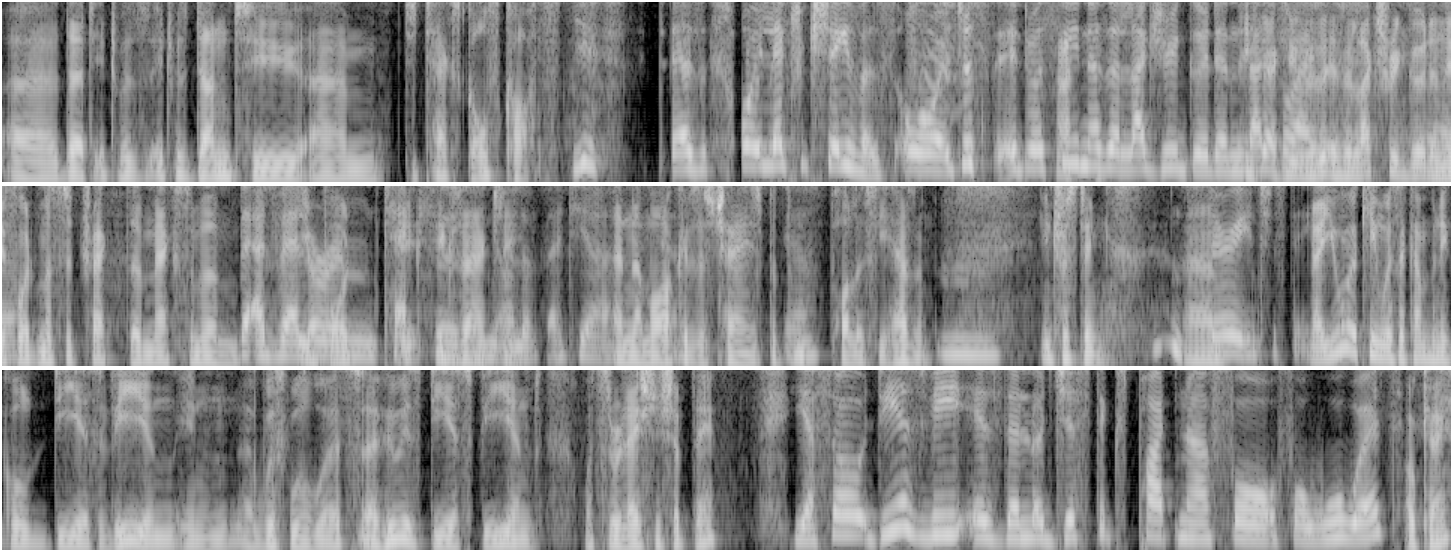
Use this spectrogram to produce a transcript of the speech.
uh, that it was it was done to um, to tax golf carts. Yes. As, or electric shavers, or just it was seen as a luxury good, and exactly was, it's a luxury good, yeah. and therefore it must attract the maximum the ad valorem taxes exactly. and all of that. Yeah, and the market yeah. has changed, but yeah. the policy hasn't. Mm. Interesting. It's um, very interesting. Now you're working with a company called DSV in in uh, with Woolworths. Uh, who is DSV, and what's the relationship there? Yeah, so DSV is the logistics partner for, for Woolworths. Okay.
